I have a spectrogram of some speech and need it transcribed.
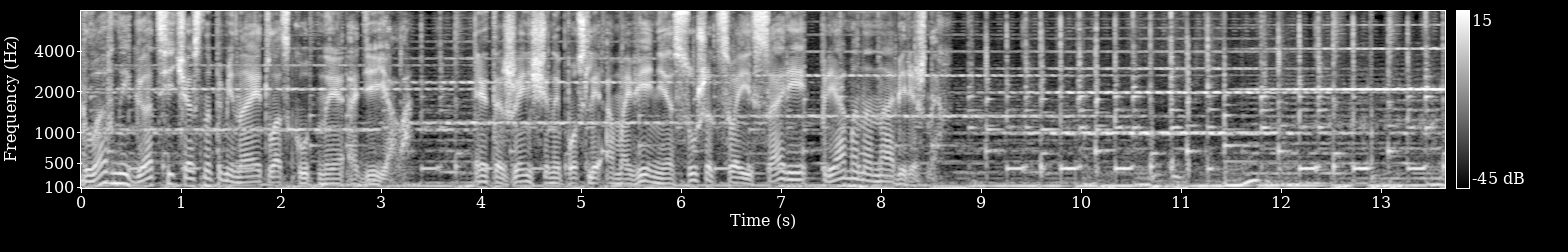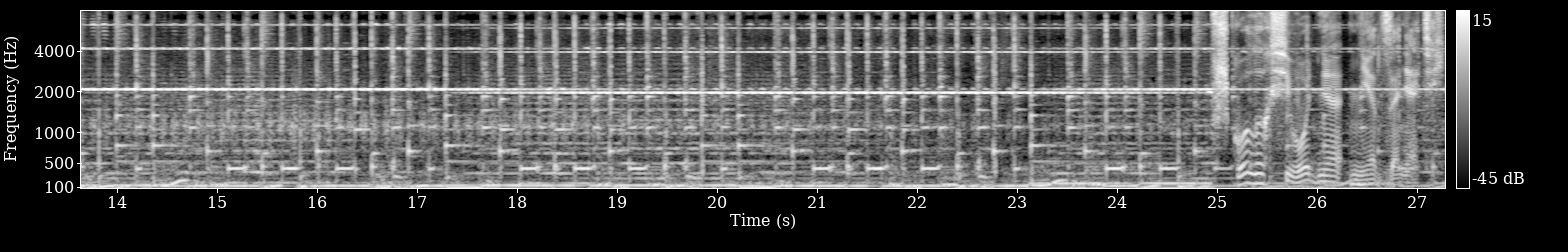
Главный гад сейчас напоминает лоскутные одеяла. Это женщины после омовения сушат свои сари прямо на набережных. Сегодня нет занятий.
